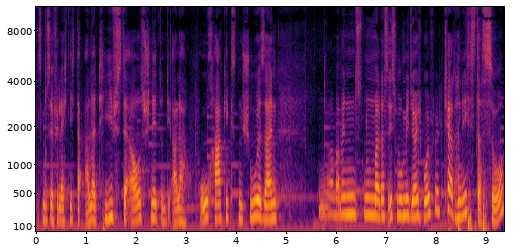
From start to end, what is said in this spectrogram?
Es muss ja vielleicht nicht der allertiefste Ausschnitt und die allerhochhakigsten Schuhe sein. Aber wenn es nun mal das ist, womit ihr euch wohlfühlt, ja, dann ist das so.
